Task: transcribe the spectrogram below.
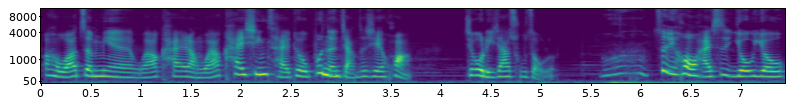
啊，我要正面，我要开朗，我要开心才对，我不能讲这些话，结果离家出走了。最后还是悠悠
